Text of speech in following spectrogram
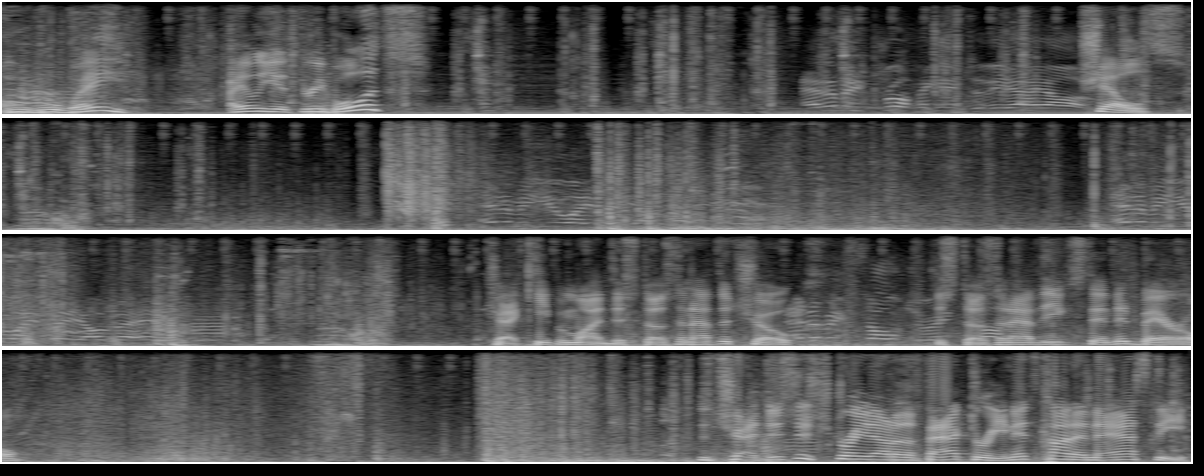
Oh, no way. I only get three bullets? Enemy dropping into the AO. Shells. Keep in mind, this doesn't have the choke. This doesn't have the extended barrel. Chad, this is straight out of the factory, and it's kind of nasty.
